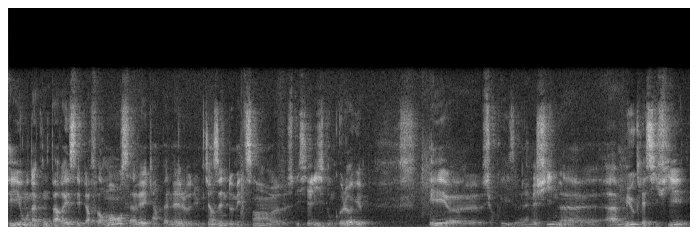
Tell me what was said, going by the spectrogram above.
Et on a comparé ses performances avec un panel d'une quinzaine de médecins euh, spécialistes, d'oncologues. Et surprise, la machine a mieux classifié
